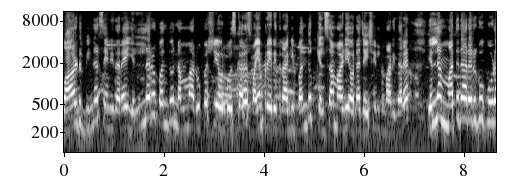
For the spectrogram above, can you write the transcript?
ವಾರ್ಡ್ ವಿನ್ನರ್ಸ್ ಏನಿದ್ದಾರೆ, ಎಲ್ಲರೂ ಬಂದು ನಮ್ಮ ರೂಪಶ್ರೀ ಅವ್ರಿಗೋಸ್ಕರ ಸ್ವಯಂ ಪ್ರೇರಿತರಾಗಿ ಬಂದು ಕೆಲಸ ಮಾಡಿ ಅವ್ರನ್ನ ಜಯಶೀಲ ಮಾಡಿದ್ದಾರೆ. ಎಲ್ಲ ಮತದಾರರಿಗೂ ಕೂಡ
